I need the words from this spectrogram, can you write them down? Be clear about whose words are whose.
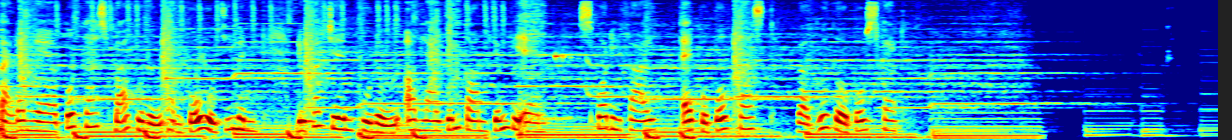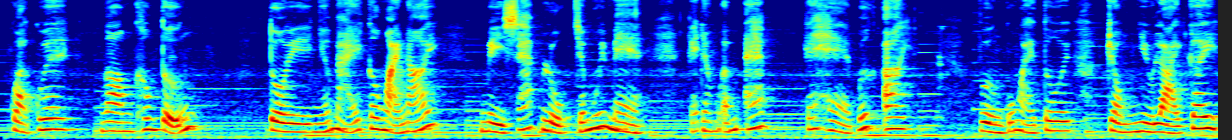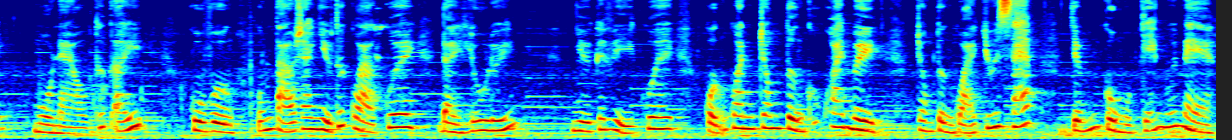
Speaker 1: bạn đang nghe podcast báo phụ nữ thành phố Hồ Chí Minh được phát trên phụ nữ online.com.vn, Spotify, Apple Podcast và Google Podcast. Quà quê ngon không tưởng. Tôi nhớ mãi câu ngoại nói mì sáp luộc chấm muối mè, cái đông ấm áp, cái hè bớt oi. Vườn của ngoại tôi trồng nhiều loại cây, mùa nào thức ấy. Khu vườn cũng tạo ra nhiều thức quà quê đầy lưu luyến như cái vị quê quẩn quanh trong từng khúc khoai mì, trong từng quả chuối sáp chấm cùng một chén muối mè.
